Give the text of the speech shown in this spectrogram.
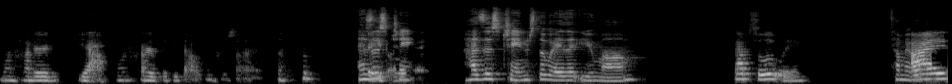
100, yeah, 150,000%. Has this changed? Has this changed the way that you mom? Absolutely. Tell me I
